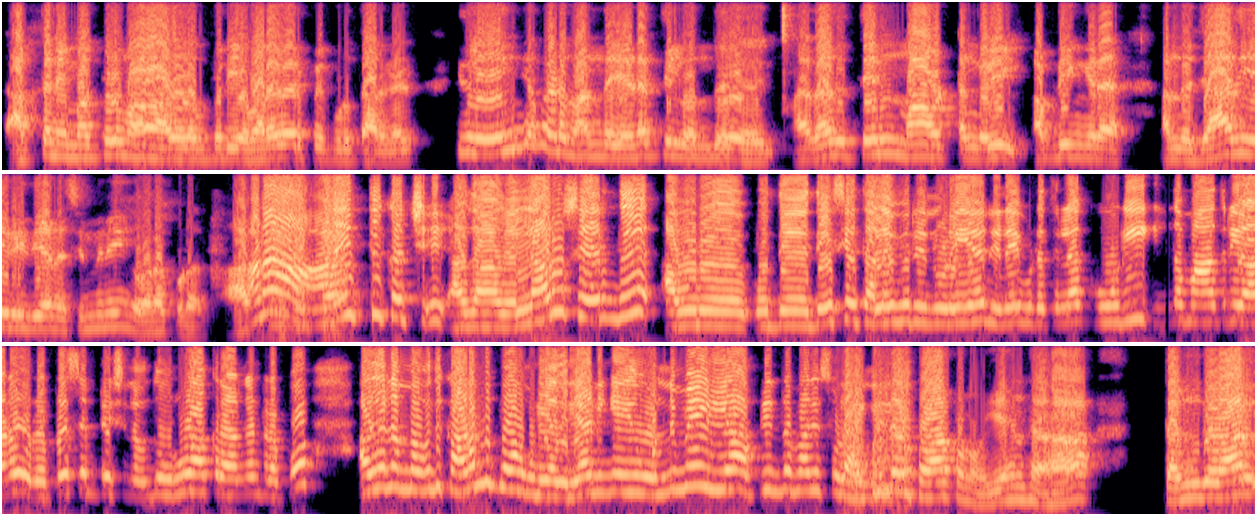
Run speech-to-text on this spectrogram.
அத்தனை மக்களும் அவ- அவ்வளவு பெரிய வரவேற்பை கொடுத்தார்கள். இதுல எங்க மேடம் அந்த இடத்தில் வந்து அதாவது தென் மாவட்டங்களில் அப்படிங்கிற அந்த ஜாதிய ரீதியான சிந்தனை இங்க வரக்கூடாது. ஆனா அனைத்து கட்சி அதாவது எல்லாரும் சேர்ந்து அவரு தேசிய தலைவரினுடைய நினைவிடத்துல கூடி இந்த மாதிரியான ஒரு ரெப்ரசன்டேஷனை வந்து உருவாக்குறாங்கன்றப்போ அதை நம்ம வந்து கடந்து போக முடியாது இல்லையா? நீங்க இது ஒண்ணுமே இல்ல அப்படின்ற மாதிரி சொல்றீங்க. அப்படிதான் பார்க்கணும். ஏன்னா தங்களால்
